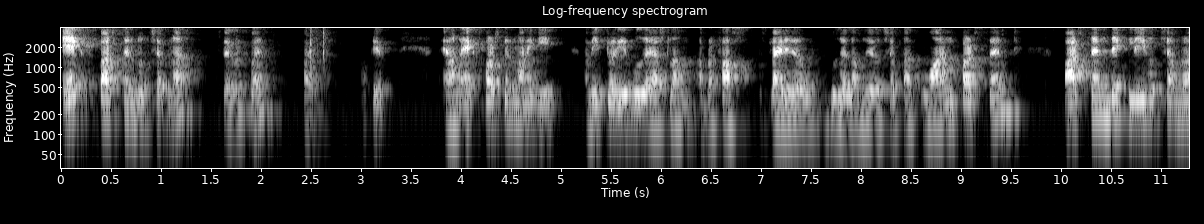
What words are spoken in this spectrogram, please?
এক্স পার্সেন্ট হচ্ছে আপনার সেভেন পয়েন্ট ফাইভ ওকে এখন এক্স পার্সেন্ট মানে কি? আমি একটু আগে বুঝে আসলাম, আপনার ফার্স্ট স্লাইডে যারা বুঝাইলাম যে হচ্ছে আপনার ওয়ান পার্সেন্ট পার্সেন্ট দেখলেই হচ্ছে আমরা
